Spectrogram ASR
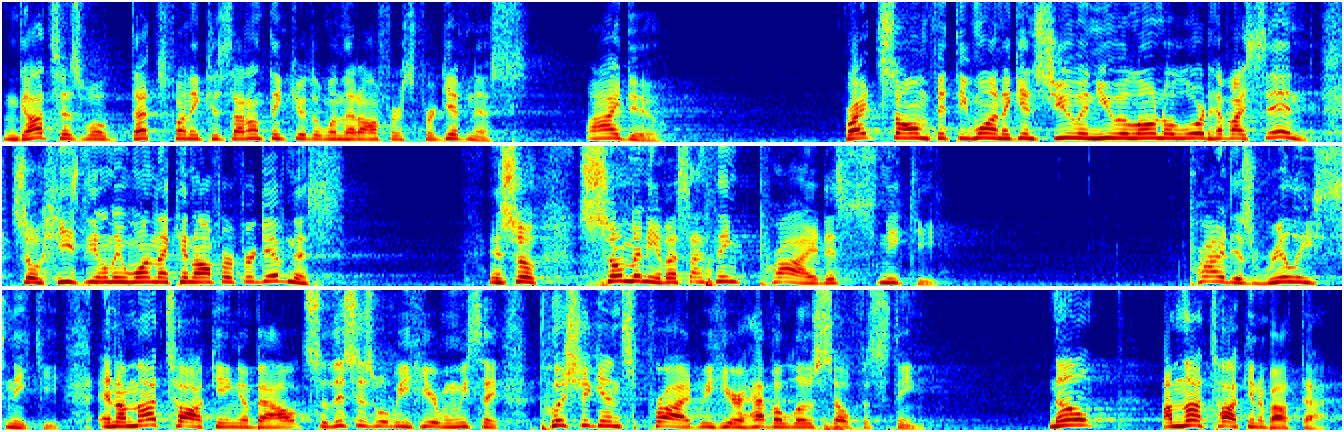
And God says, Well, that's funny because I don't think you're the one that offers forgiveness. I do. Right? Psalm 51 Against you and you alone, O Lord, have I sinned. So he's the only one that can offer forgiveness. And so, so many of us, I think pride is sneaky. Pride is really sneaky. And I'm not talking about, so this is what we hear when we say push against pride, we hear have a low self esteem. No, I'm not talking about that.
